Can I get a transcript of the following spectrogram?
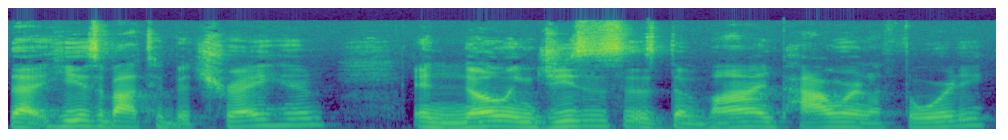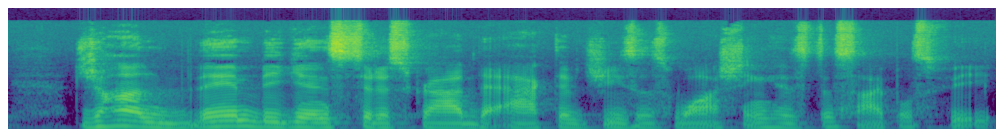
that he is about to betray him, and knowing Jesus' divine power and authority, John then begins to describe the act of Jesus washing his disciples' feet.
